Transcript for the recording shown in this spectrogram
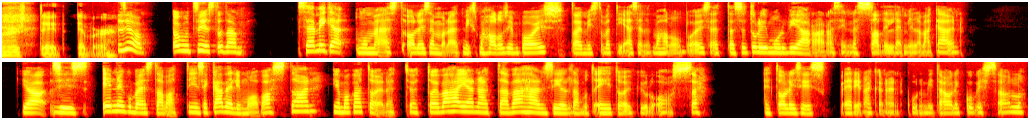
Worst date ever. Joo, mutta siis tota, se mikä mun mielestä oli semmoinen, että miksi mä halusin pois, tai mistä mä tiesin, että mä haluan pois, että se tuli mun vieraana sinne salille, millä mä käyn. Ja siis ennen kuin me edes tavattiin, se käveli mua vastaan ja mä katsoin, että, että toi vähän ja näyttää vähän siltä, mutta ei toi kyllä ole se. Että oli siis erinäköinen kuin mitä oli kuvissa ollut.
